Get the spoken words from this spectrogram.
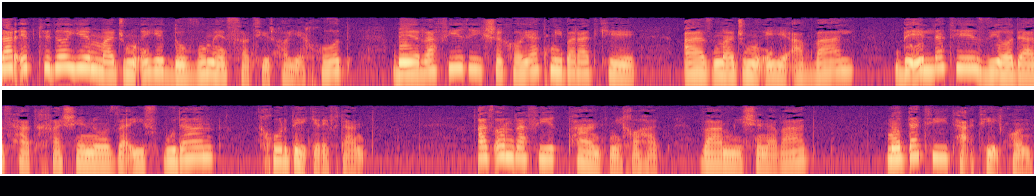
در ابتدای مجموعه دوم ساتیرهای خود به رفیقی شکایت می‌برد که از مجموعه اول به علت زیاده از حد خشن و ضعیف بودن خورده گرفتند. از آن رفیق پند می‌خواهد و میشنود مدتی تعطیل کن.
